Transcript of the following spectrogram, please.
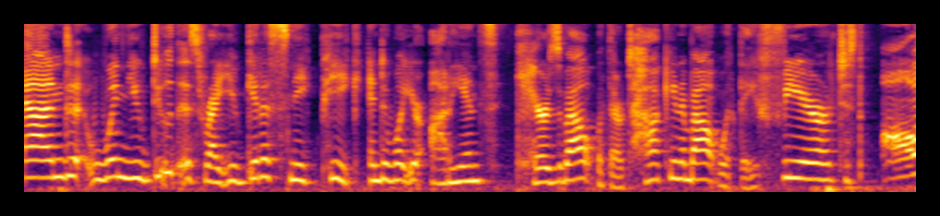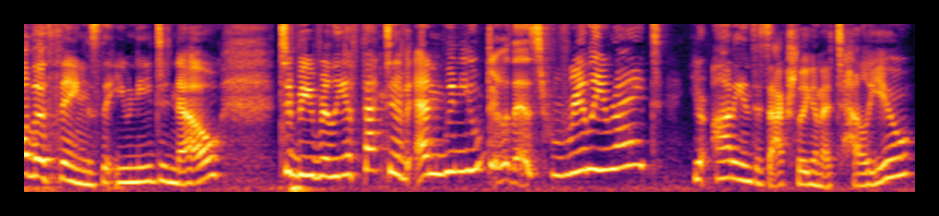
And when you do this right, you get a sneak peek into what your audience cares about, what they're talking about, what they fear, just all the things that you need to know to be really effective. And when you do this really right, your audience is actually going to tell you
